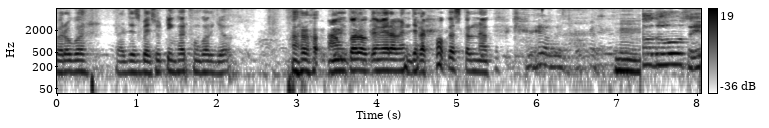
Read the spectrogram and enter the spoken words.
બરોબર? રાજેશભાઈ શૂટિંગ હરખું કરજો. આમ કરો કેમેરામેન જરાક ફોકસ કરી નાખો. હમ. દોષે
